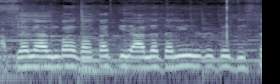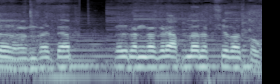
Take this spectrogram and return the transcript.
आपल्याला अनुभव गवतात की आलं तरी ते दिसतं. रंग त्या रंगाकडे आपला लक्ष जातो.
